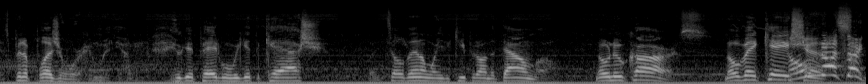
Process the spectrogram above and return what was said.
It's been a pleasure working with you. You'll get paid when we get the cash. But until then, I want you to keep it on the down low. No new cars. No vacations. Oh, nothing!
